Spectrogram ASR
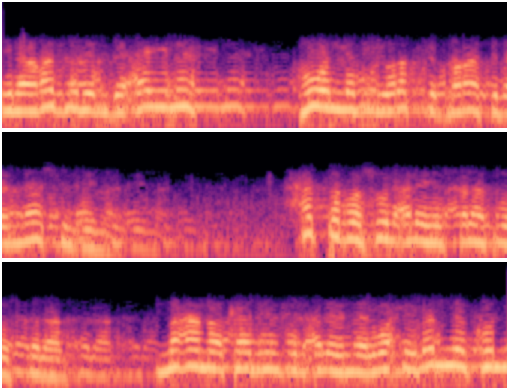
إلى رجل بعينه هو الذي يرتب مراتب الناس في الإيمان. حتى الرسول عليه الصلاة والسلام مع ما كان ينزل عليه من الوحي لم يكن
